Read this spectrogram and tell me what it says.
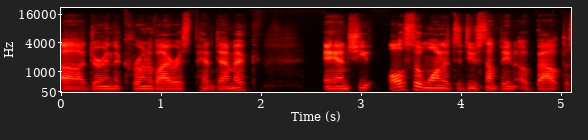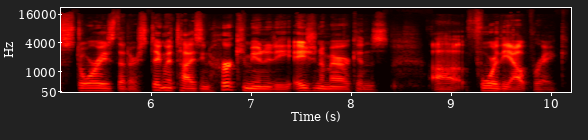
uh, during the coronavirus pandemic. And she also wanted to do something about the stories that are stigmatizing her community, Asian Americans, uh, for the outbreak.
